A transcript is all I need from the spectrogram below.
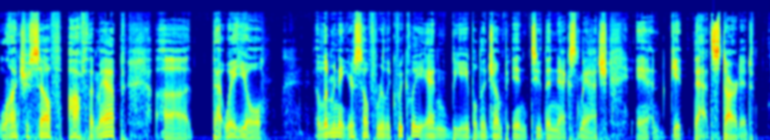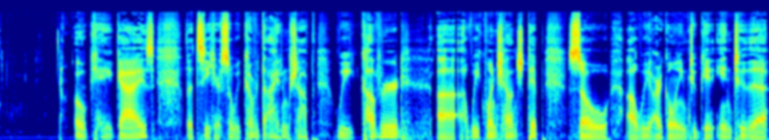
launch yourself off the map. Uh, that way, you'll eliminate yourself really quickly and be able to jump into the next match and get that started. Okay, guys, let's see here. So, we covered the item shop, we covered uh, a week one challenge tip. So, uh, we are going to get into the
